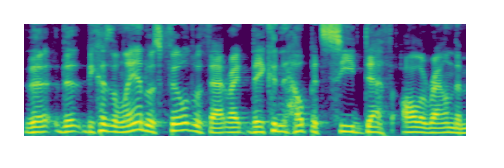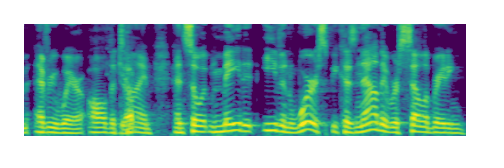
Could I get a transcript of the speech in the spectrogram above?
the the because the land was filled with that, right? They couldn't help but see death all around them everywhere all the time. And so it made it even worse because now they were celebrating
